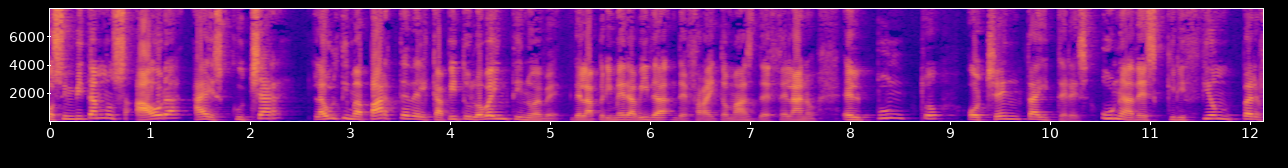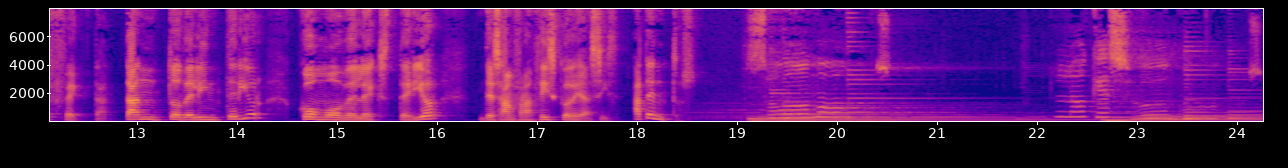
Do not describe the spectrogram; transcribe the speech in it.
Os invitamos ahora a escuchar la última parte del capítulo 29 de la primera vida de Fray Tomás de Celano, el punto 83, una descripción perfecta tanto del interior como del exterior de San Francisco de Asís. Atentos. Somos lo que somos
